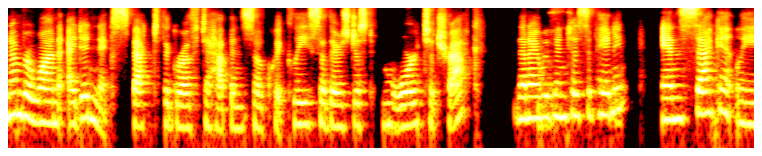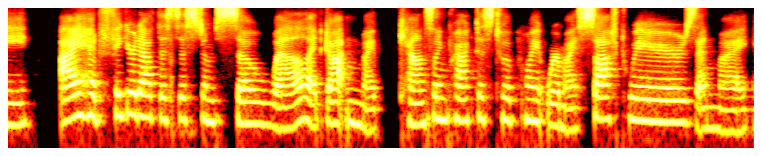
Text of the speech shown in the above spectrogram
number one, I didn't expect the growth to happen so quickly. So there's just more to track than I was anticipating. And secondly, I had figured out the system so well. I'd gotten my counseling practice to a point where my softwares and my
